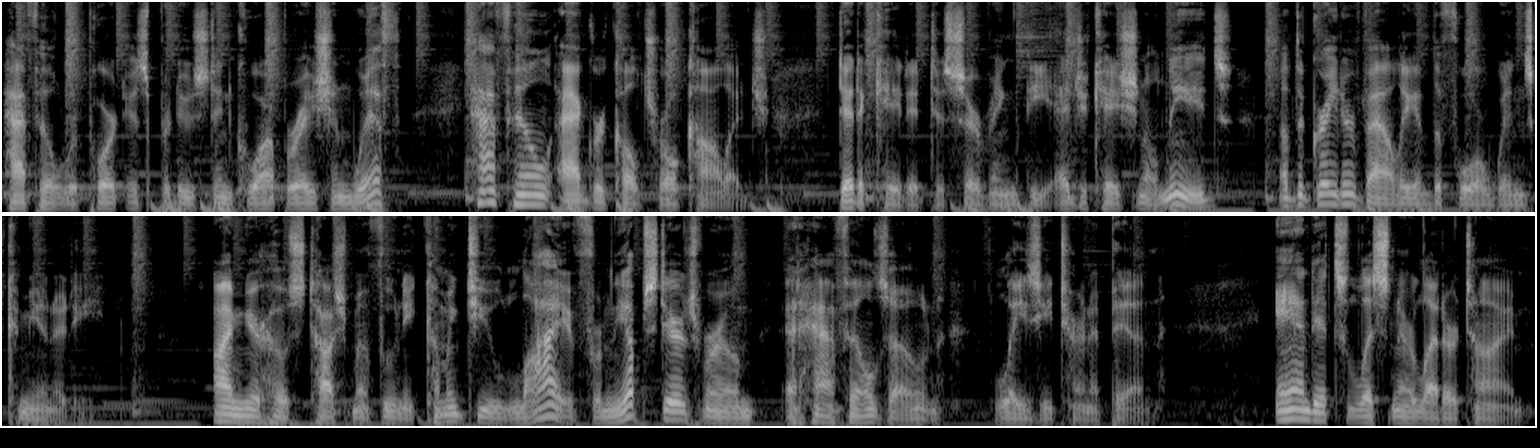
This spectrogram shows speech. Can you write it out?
Half Hill Report is produced in cooperation with Half Hill Agricultural College, dedicated to serving the educational needs of the greater Valley of the Four Winds community. I'm your host, Tosh Mifune, coming to you live from the upstairs room at Half Hill's own Lazy Turnip Inn. And it's listener letter time.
